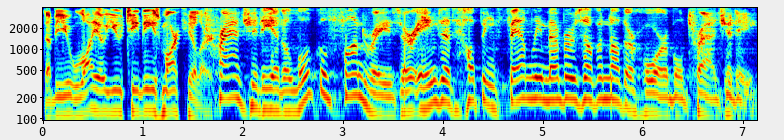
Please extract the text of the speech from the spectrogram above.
WYOU TV's Mark Hiller. Tragedy at a local fundraiser aimed at helping family members of another horrible tragedy.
